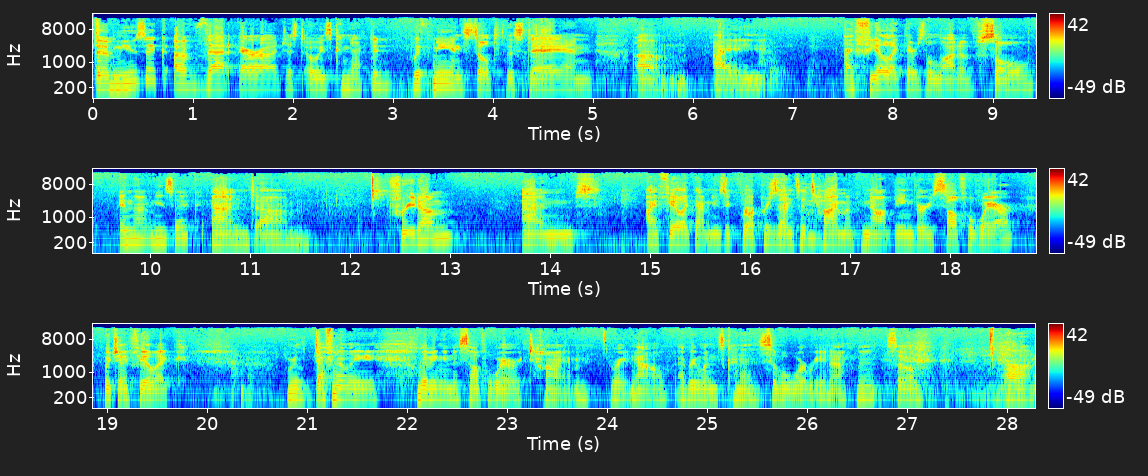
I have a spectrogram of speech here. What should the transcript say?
the music of that era just always connected with me and still to this day and um, I I feel like there's a lot of soul in that music and um, freedom and I feel like that music represents a time of not being very self-aware which I feel like we're definitely living in a self-aware time right now. Everyone's kind of civil war reenactment so um,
